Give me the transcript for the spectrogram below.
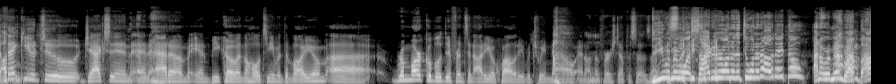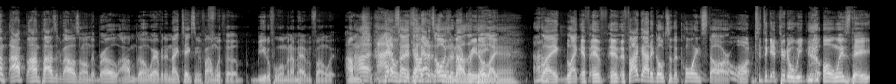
Yeah, I thank you to Jackson and Adam and Biko and the whole team at the volume. Uh, remarkable difference in audio quality between now and on the first episodes. Do you remember what side we were on at the two hundred dollar date though? I don't remember. I, am I'm, I'm, I'm positive I was on the bro. I'm going wherever the night takes me. If I'm with a beautiful woman I'm having fun with, I'm. I- I that's don't think I was that on is a always my $200 credo. date, like, man. Like, like if if if, if I got to go to the Coinstar on to, to get through the week on Wednesday,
